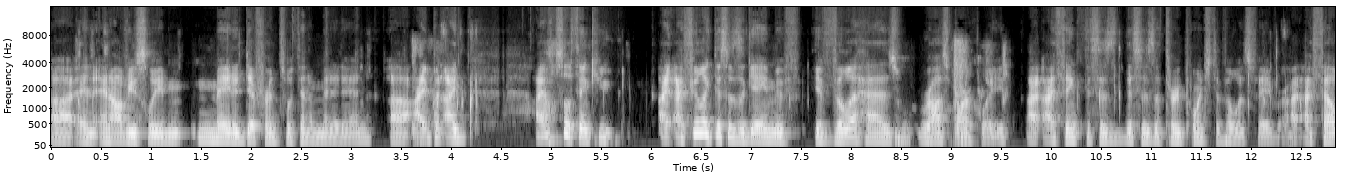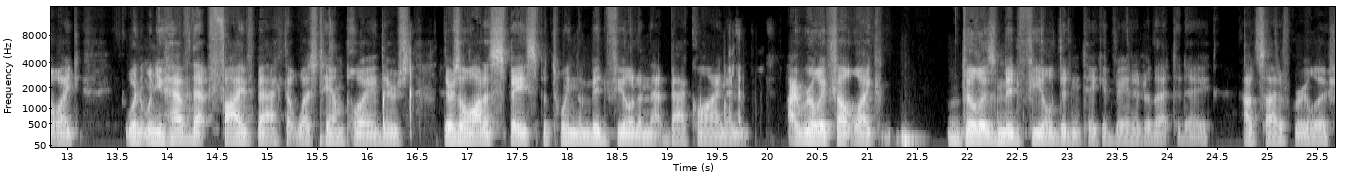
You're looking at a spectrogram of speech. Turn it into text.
uh, and and obviously made a difference within a minute in. Uh, I but I I also think you I, feel like this is a game. If if Villa has Ross Barkley, I, I think this is this is a three points to Villa's favor. I, I, felt like when when you have that five back that West Ham played, there's there's a lot of space between the midfield and that back line, and I really felt like Villa's midfield didn't take advantage of that today, outside of Grealish.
